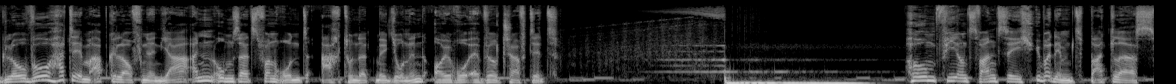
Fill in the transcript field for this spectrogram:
Glovo hatte im abgelaufenen Jahr einen Umsatz von rund 800 Millionen Euro erwirtschaftet. Home24 übernimmt Butlers.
